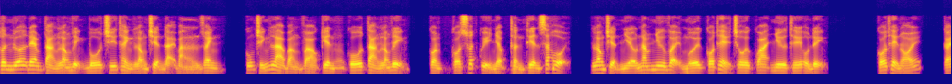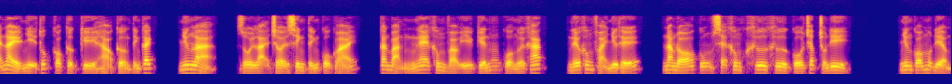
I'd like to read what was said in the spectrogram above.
hơn nữa đem tàng long định bố trí thành long triển đại bản doanh cũng chính là bằng vào kiên cố tàng long định, còn có xuất quỷ nhập thần thiên xã hội, long triển nhiều năm như vậy mới có thể trôi qua như thế ổn định. Có thể nói, cái này nhị thúc có cực kỳ hảo cường tính cách, nhưng là, rồi lại trời sinh tính của quái, căn bản nghe không vào ý kiến của người khác, nếu không phải như thế, năm đó cũng sẽ không khư khư cố chấp trốn đi. Nhưng có một điểm,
